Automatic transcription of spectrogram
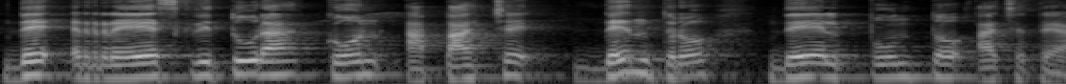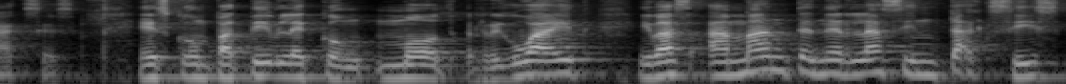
de reescritura con Apache dentro del punto htaccess. Es compatible con mod rewrite y vas a mantener la sintaxis,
